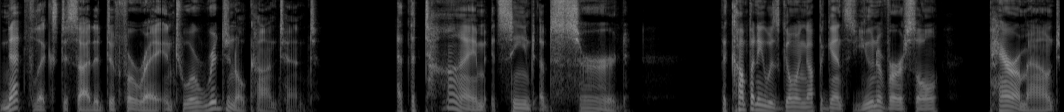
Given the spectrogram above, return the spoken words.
Netflix decided to foray into original content. At the time, it seemed absurd. The company was going up against Universal, Paramount,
